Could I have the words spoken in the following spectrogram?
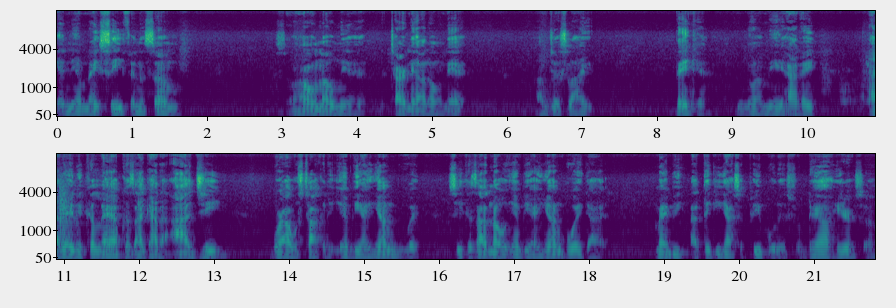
and them, they seething or something. So I don't know, man. The turnout on that, I'm just like thinking, you know what I mean, how they how they to collab because I got an IG where I was talking to NBA YoungBoy. See, because I know NBA YoungBoy got maybe I think he got some people that's from down here, so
